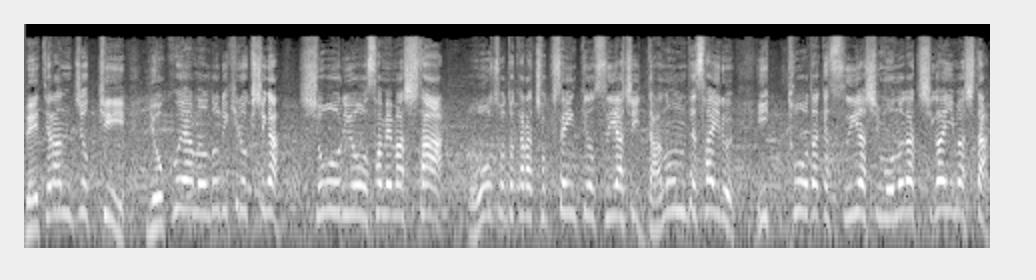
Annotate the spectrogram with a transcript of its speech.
ベテランジョッキー横山典弘騎手が勝利を収めました。大外から直線行きの末足ダノンデサイル。1頭だけ末足ものが違いました。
